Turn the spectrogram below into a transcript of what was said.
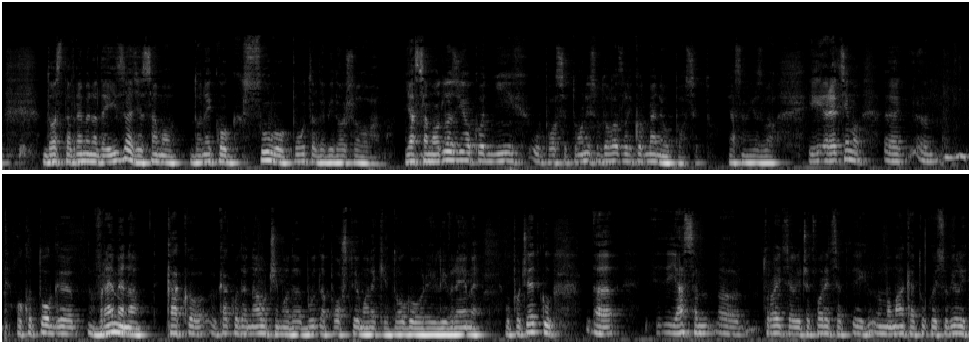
dosta vremena da izađe samo do nekog suvog puta da bi došao ovamo. Ja sam odlazio kod njih u posetu, oni su dolazili kod mene u posetu. Ja sam ih zvao. I recimo, e, e, oko tog vremena kako, kako da naučimo da, da poštujemo neke dogovore ili vreme. U početku, e, ja sam trojica ili četvorica tih momaka tu koji su bili,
